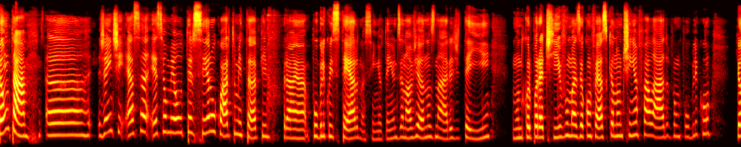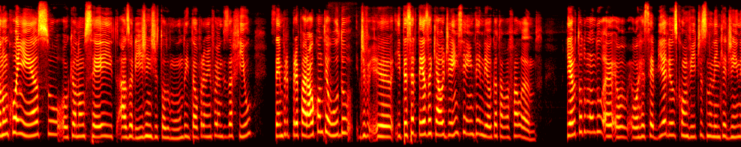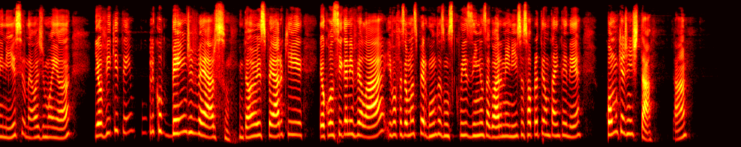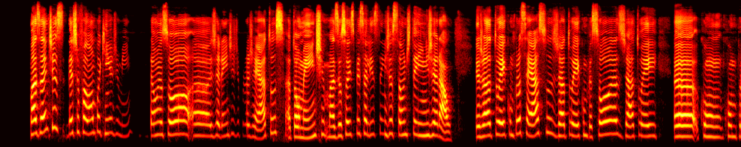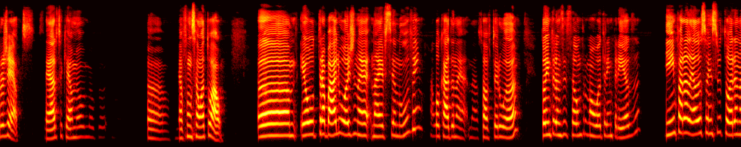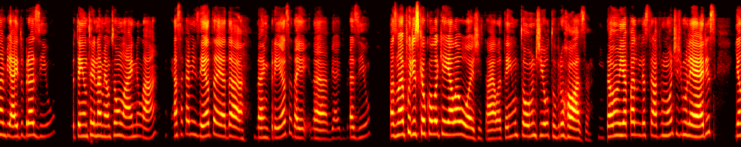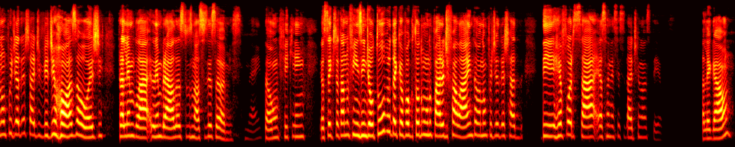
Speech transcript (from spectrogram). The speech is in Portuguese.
Então tá. Uh, gente, essa, esse é o meu terceiro ou quarto meetup para público externo. Assim, eu tenho 19 anos na área de TI, mundo corporativo, mas eu confesso que eu não tinha falado para um público que eu não conheço ou que eu não sei as origens de todo mundo. Então, para mim foi um desafio sempre preparar o conteúdo de, uh, e ter certeza que a audiência ia entender o que eu estava falando. E eu, todo mundo, eu, eu recebi ali os convites no LinkedIn no início, né, hoje de manhã, e eu vi que tem público bem diverso. Então, eu espero que eu consiga nivelar e vou fazer umas perguntas, uns quizinhos agora no início, só para tentar entender como que a gente está. Tá? Mas antes, deixa eu falar um pouquinho de mim. Então, eu sou uh, gerente de projetos atualmente, mas eu sou especialista em gestão de TI em geral. Eu já atuei com processos, já atuei com pessoas, já atuei uh, com, com projetos, certo? Que é meu uh, minha função atual. Uh, eu trabalho hoje na, na FC Nuvem, alocada na, na Software One. Estou em transição para uma outra empresa. E, em paralelo, eu sou instrutora na BI do Brasil. Eu tenho um treinamento online lá. Essa camiseta é da, da empresa, da, da BI do Brasil. Mas não é por isso que eu coloquei ela hoje, tá? Ela tem um tom de outubro rosa. Então eu ia palestrar para um monte de mulheres e eu não podia deixar de vir de rosa hoje para lembrá-las dos nossos exames. Né? Então fiquem. Eu sei que já está no finzinho de outubro, daqui a pouco todo mundo para de falar, então eu não podia deixar de reforçar essa necessidade que nós temos. Tá legal?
